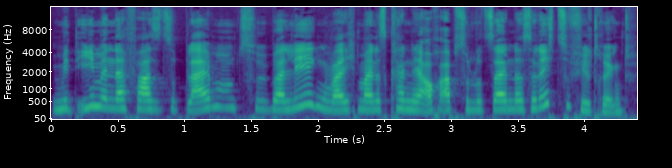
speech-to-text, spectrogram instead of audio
mit ihm in der Phase zu bleiben, um zu überlegen, weil ich meine, es kann ja auch absolut sein, dass er nicht zu viel trinkt.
